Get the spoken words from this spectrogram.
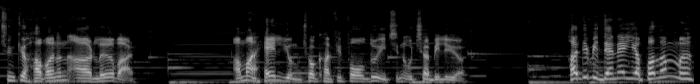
Çünkü havanın ağırlığı var. Ama helyum çok hafif olduğu için uçabiliyor. Hadi bir deney yapalım mı?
